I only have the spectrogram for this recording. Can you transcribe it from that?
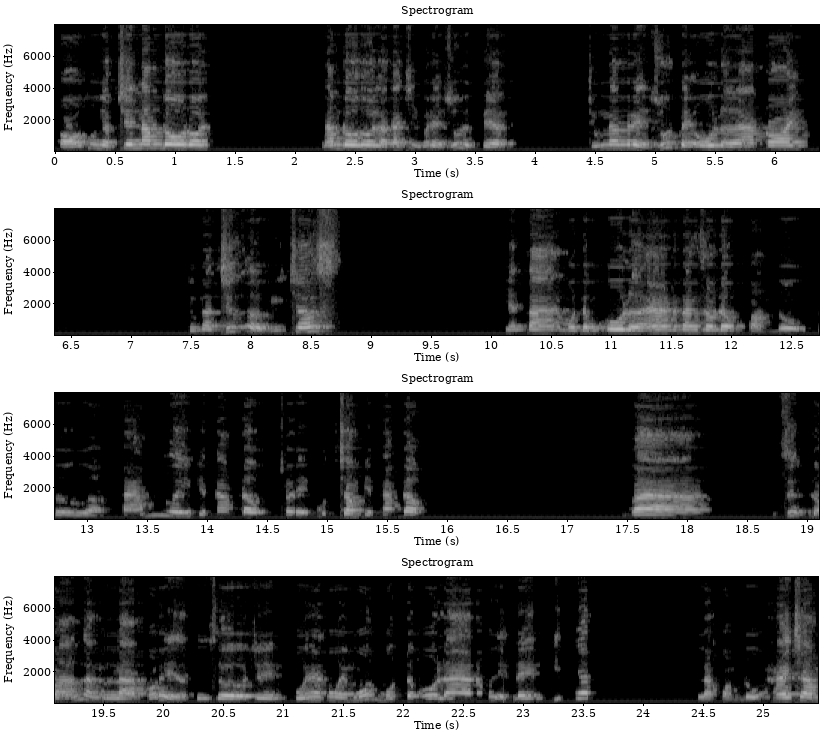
có thu nhập trên 5 đô thôi. 5 đô thôi là các chị có thể rút được tiền. Chúng ta có thể rút về OLA coin. Chúng ta chữ ở ví chớt. Hiện tại một đồng OLA nó đang dao động khoảng độ từ à, 80 Việt Nam đồng cho đến 100 Việt Nam đồng. Và dự đoán rằng là có thể là từ giờ cho đến cuối 2021 một đồng OLA nó có thể lên ít nhất là khoảng độ 200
